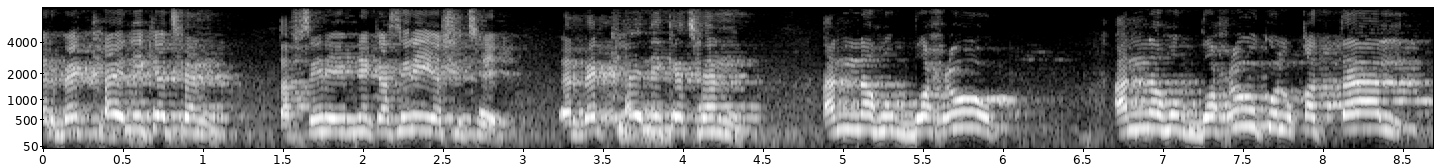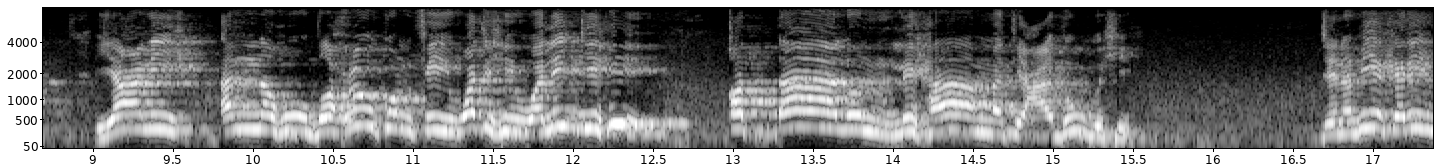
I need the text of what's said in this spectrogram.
এর ব্যাখ্যায় লিখেছেন তাফসিরে ইবনে কাসিরেই এসেছে এর ব্যাখ্যায় লিখেছেন আন্নাহু বহুক আন্নাহু বহুকুল কত্তাল يعني أنه ضحوك في وجه وليه قتال لهامة عدوه যে নবী করিম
